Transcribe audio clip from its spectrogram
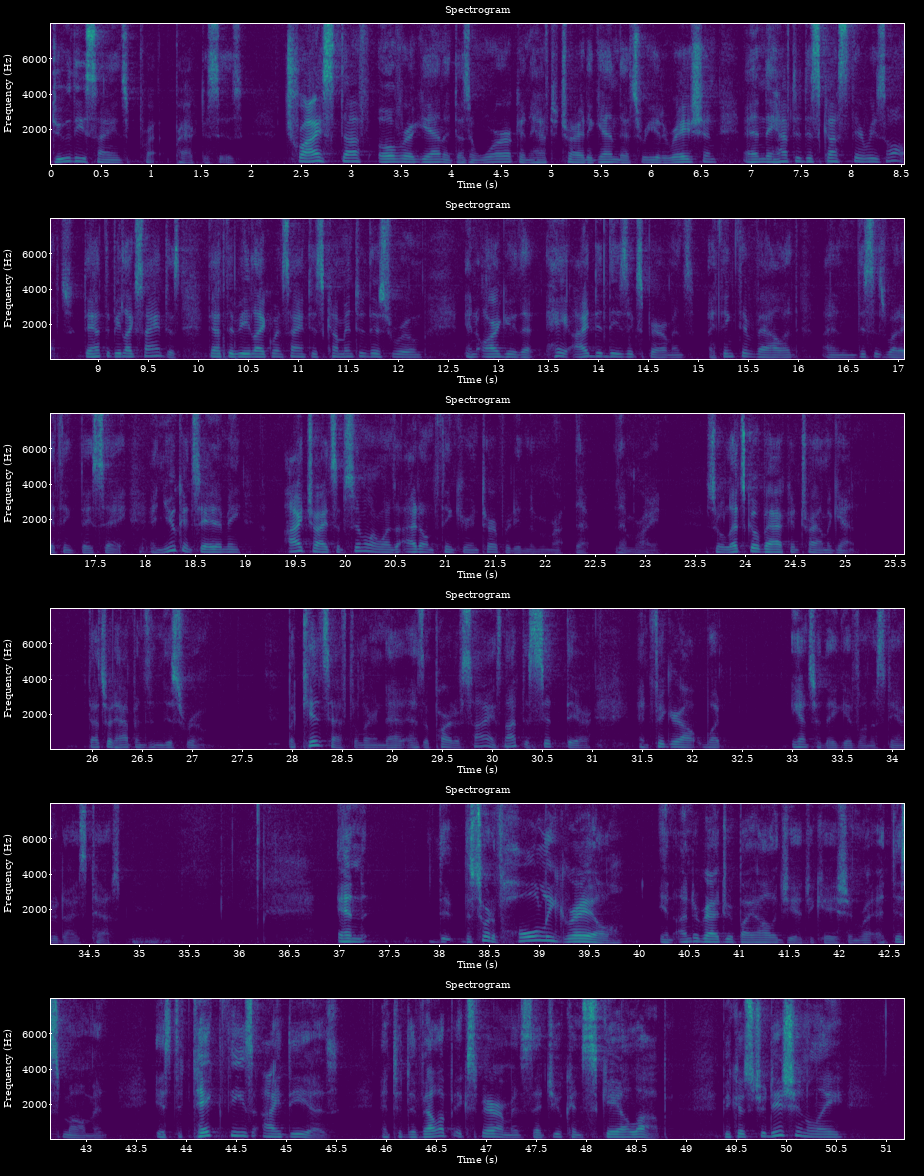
do these science pra practices, try stuff over again, it doesn't work, and they have to try it again, that's reiteration, and they have to discuss their results. They have to be like scientists. They have to be like when scientists come into this room and argue that, hey, I did these experiments, I think they're valid, and this is what I think they say. And you can say to me, I tried some similar ones, I don't think you're interpreting them, that, them right. So let's go back and try them again. That's what happens in this room. But kids have to learn that as a part of science, not to sit there and figure out what answer they give on a standardized test. And the, the sort of holy grail in undergraduate biology education right at this moment is to take these ideas and to develop experiments that you can scale up. Because traditionally,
